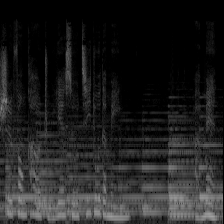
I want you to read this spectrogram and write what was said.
是奉靠主耶稣基督的名，阿门。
